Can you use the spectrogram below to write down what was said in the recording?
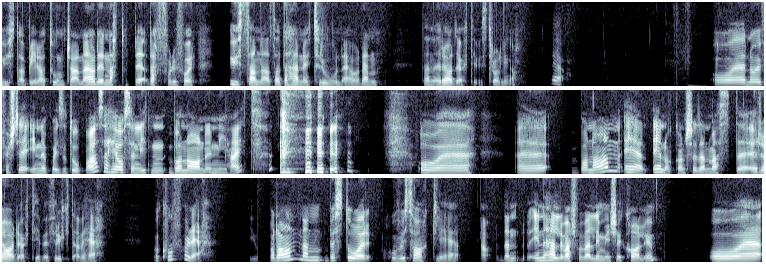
ustabil atomkjerne, og det er nettopp det, derfor du får utsendelse av dette nøytronet og den, den radioaktive strålinga. Og eh, når vi først er inne på isotoper, så har jeg også en liten banannyhet. og eh, eh, banan er, er, nok kanskje den mest eh, radioaktive frukta vi har. Og hvorfor det? Jo, banan den består hovedsakelig ja, Den inneholder i hvert fall veldig mye kalium. Og eh,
